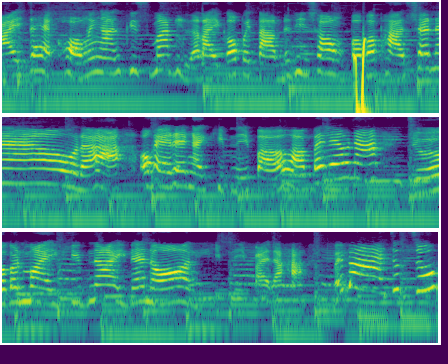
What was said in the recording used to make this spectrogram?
จะแจกของในงานคริสต์มาสหรืออะไรก็ไปตามได้ที่ช่องปะปะพาชาแนลนะคะ โอเคได้ไงคลิปนี้ปะวะพาไปแล้วนะ เจอกันใหม่คลิปหน้าอีกแน่นอน คลิปนี้ไปแล้วค่ะ บ๊ายบาย จุ๊บจุ๊บ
